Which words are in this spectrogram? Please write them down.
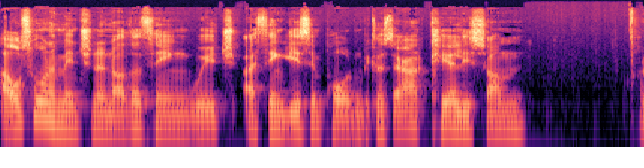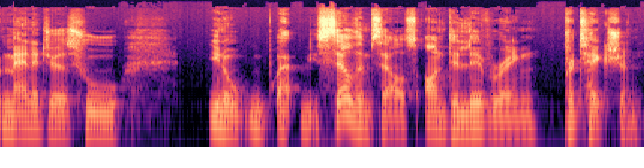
I also want to mention another thing, which I think is important because there are clearly some managers who, you know, sell themselves on delivering protection.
